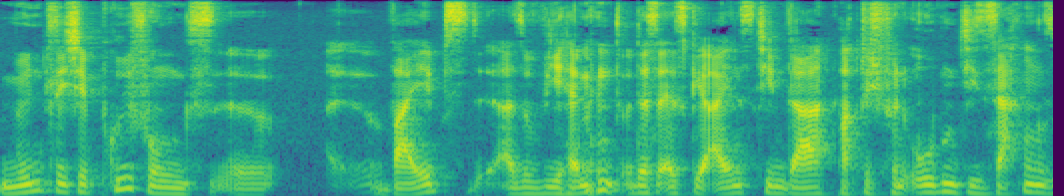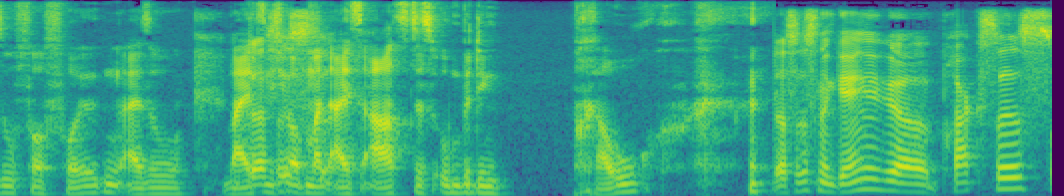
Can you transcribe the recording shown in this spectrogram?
mündliche Prüfungs... Vibes, also wie Hammond und das SG1-Team da praktisch von oben die Sachen so verfolgen. Also weiß das nicht, ob man als Arzt das unbedingt braucht. Das ist eine gängige Praxis.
